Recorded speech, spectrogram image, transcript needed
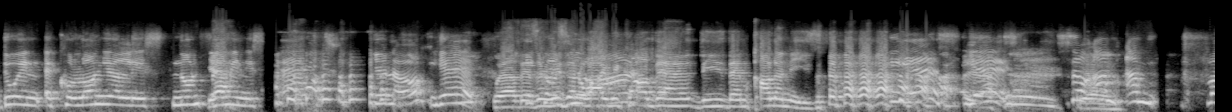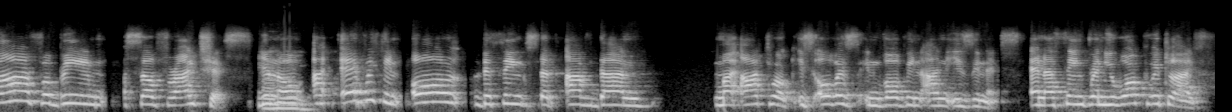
doing a colonialist, non-feminist yeah. act. You know, yeah. Well, there's because a reason why are, we call them these them colonies. yes, yes. So yeah. I'm I'm far from being self-righteous you mm-hmm. know I, everything all the things that i've done my artwork is always involving uneasiness and i think when you work with life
